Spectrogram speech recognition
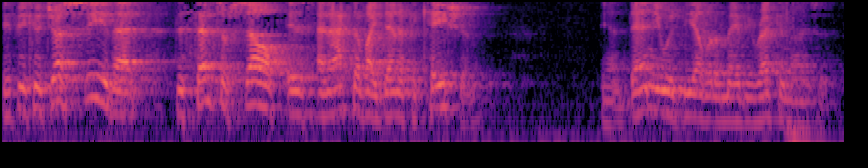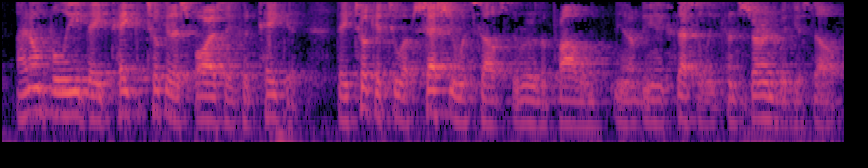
If you could just see that the sense of self is an act of identification yeah, then you would be able to maybe recognize it. I don't believe they take, took it as far as they could take it. They took it to obsession with self's the root of the problem, you know, being excessively concerned with yourself.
